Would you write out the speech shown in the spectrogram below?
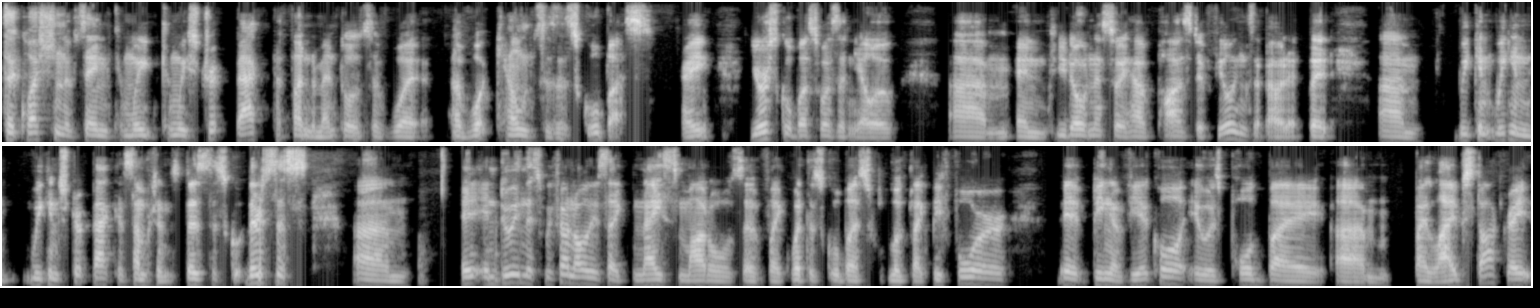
the question of saying can we can we strip back the fundamentals of what of what counts as a school bus right? Your school bus wasn't yellow um, and you don't necessarily have positive feelings about it but um, we can we can we can strip back assumptions. Does the school there's this um, in, in, doing this we found all these like nice models of like what the school bus looked like. Before it being a vehicle it was pulled by um, by livestock right?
